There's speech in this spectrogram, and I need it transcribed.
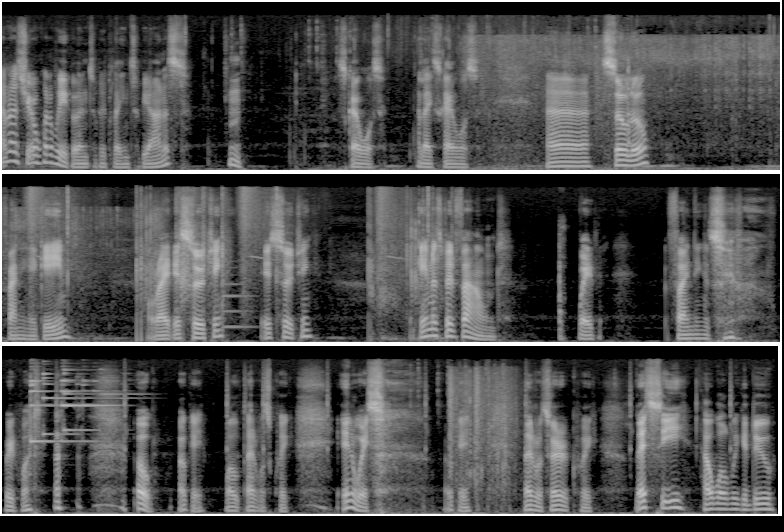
I'm not sure what we're going to be playing, to be honest. Hmm. Skywars. I like Skywars. Uh, solo. Finding a game. Alright, it's searching. It's searching. A game has been found. Wait. Finding a server. Wait, what? oh, okay. Well, that was quick. Anyways. okay. That was very quick. Let's see how well we can do.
